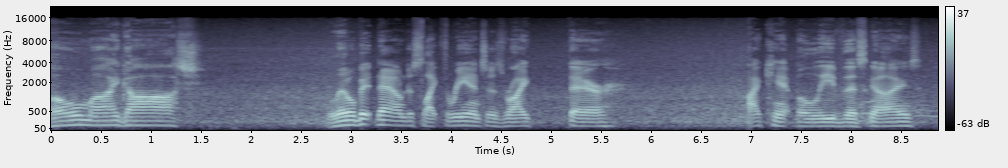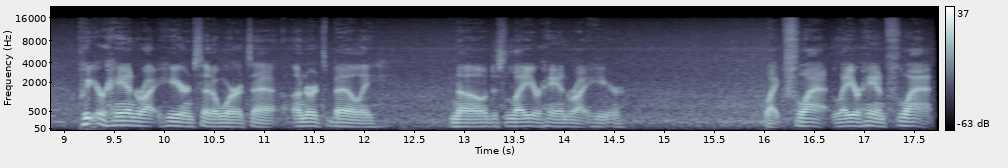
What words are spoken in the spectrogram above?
oh my gosh. A little bit down, just like three inches right there. I can't believe this, guys. Put your hand right here instead of where it's at, under its belly. No, just lay your hand right here. Like flat, lay your hand flat.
